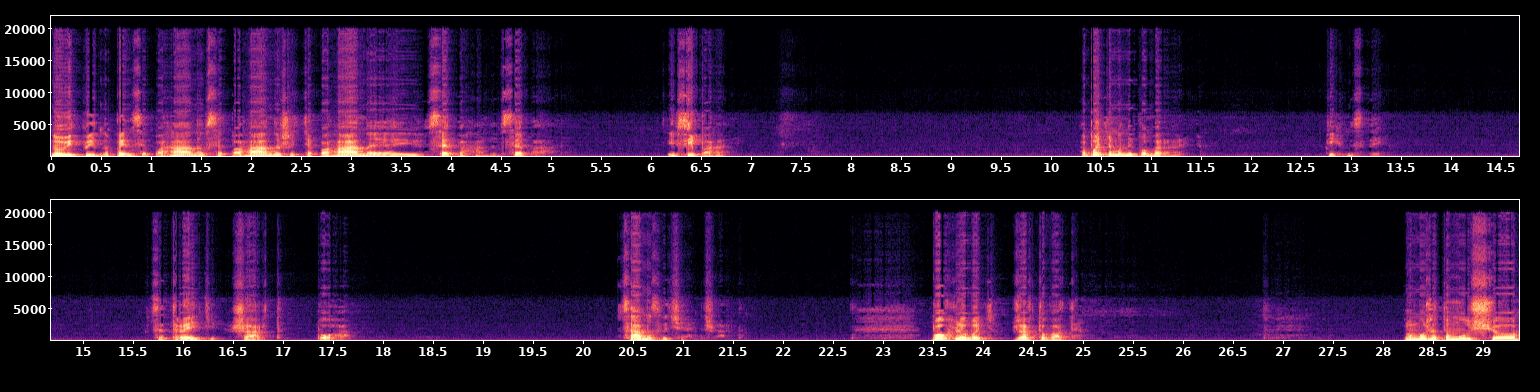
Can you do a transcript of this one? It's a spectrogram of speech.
Ну, відповідно, пенсія погана, все погано, життя погане, і все погане, все погане. І всі погані. А потім вони помирають. Їх не стає. Це третій жарт Бога. Саме звичайний жарт. Бог любить жартувати. Ну, може тому, що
